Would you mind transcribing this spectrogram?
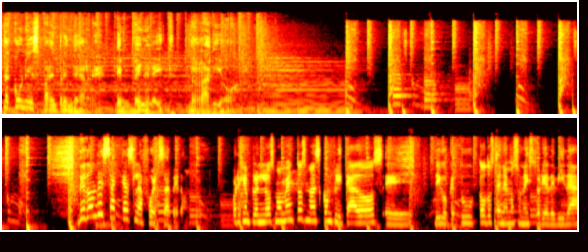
Tacones para emprender en Benelate Radio. ¿De dónde sacas la fuerza, Vero? Por ejemplo, en los momentos más complicados, eh, digo que tú, todos tenemos una historia de vida.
